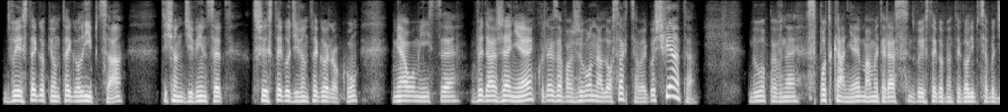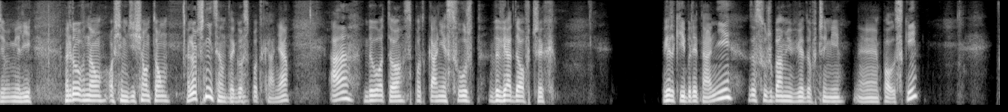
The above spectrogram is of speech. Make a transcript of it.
25 lipca 1939 roku miało miejsce wydarzenie, które zaważyło na losach całego świata. Było pewne spotkanie. Mamy teraz 25 lipca, będziemy mieli równą 80. rocznicę tego mhm. spotkania, a było to spotkanie służb wywiadowczych Wielkiej Brytanii ze służbami wywiadowczymi e, Polski.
